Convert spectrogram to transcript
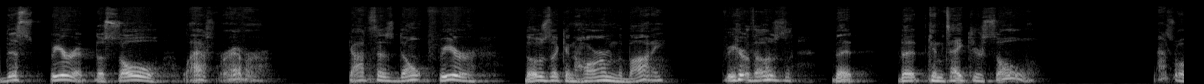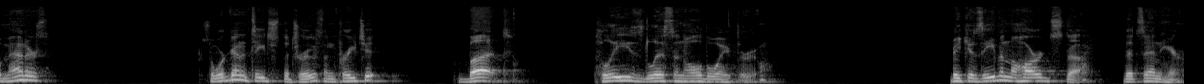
This spirit, the soul, lasts forever. God says, don't fear those that can harm the body. Fear those that, that can take your soul. That's what matters. So we're going to teach the truth and preach it, but please listen all the way through. Because even the hard stuff that's in here,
